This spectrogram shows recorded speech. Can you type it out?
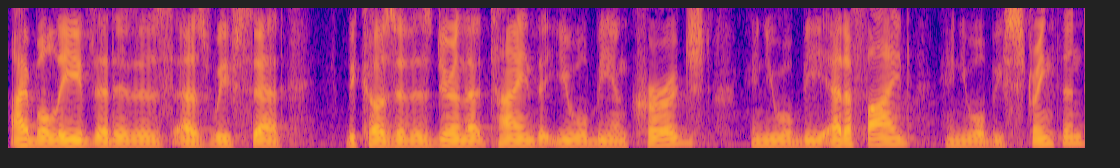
I believe that it is, as we've said, because it is during that time that you will be encouraged and you will be edified and you will be strengthened.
